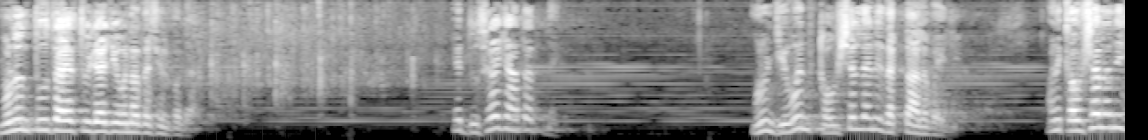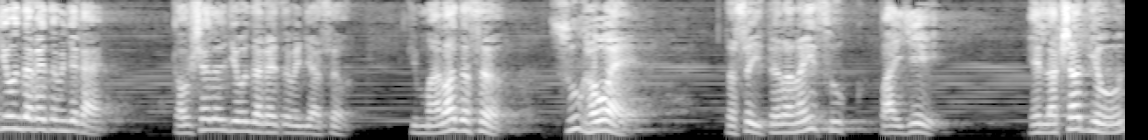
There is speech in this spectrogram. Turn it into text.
म्हणून तूच आहेस तुझ्या जीवनाचा शिल्पकार. हे दुसऱ्याच्या हातात नाही. म्हणून जीवन कौशल्याने जगता आलं पाहिजे. आणि कौशल्याने जीवन जगायचं म्हणजे काय? कौशल्याने जीवन जगायचं म्हणजे असं की मला जसं सुख हवं आहे तसं इतरांनाही सुख पाहिजे हे लक्षात घेऊन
